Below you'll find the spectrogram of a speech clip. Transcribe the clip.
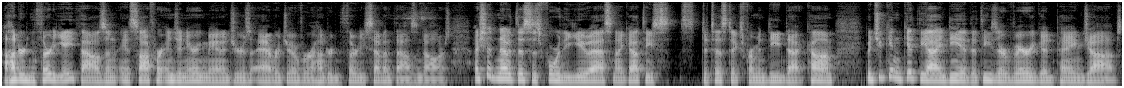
138,000, and software engineering managers average over $137,000. I should note this is for the US and I got these statistics from indeed.com, but you can get the idea that these are very good paying jobs.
